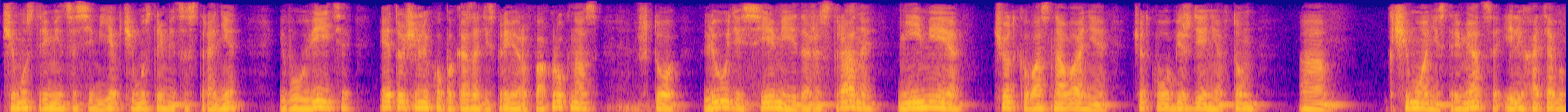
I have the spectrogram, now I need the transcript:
к чему стремиться семье, к чему стремиться стране. И вы увидите, это очень легко показать из примеров вокруг нас, что люди, семьи и даже страны, не имея четкого основания, четкого убеждения в том, а, к чему они стремятся, или хотя бы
